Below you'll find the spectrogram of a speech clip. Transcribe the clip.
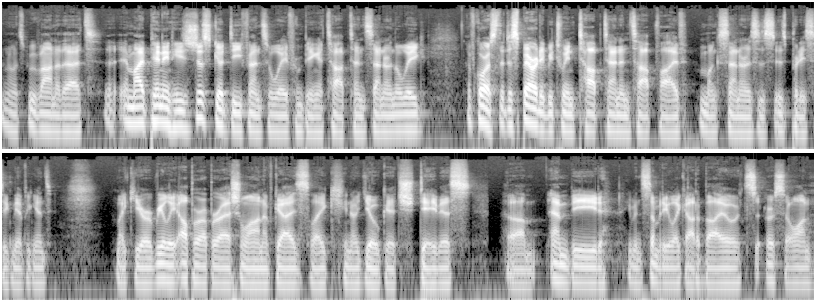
you know, let's move on to that. In my opinion, he's just good defense away from being a top 10 center in the league. Of course, the disparity between top 10 and top 5 among centers is, is pretty significant like your really upper upper echelon of guys like you know Jokic, Davis, um, Embiid, even somebody like Adebayo or so on.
